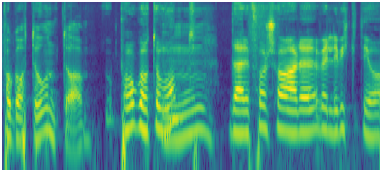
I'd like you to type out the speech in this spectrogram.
På gott och ont då? På godt og vondt. Mm. Derfor så er det veldig viktig å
